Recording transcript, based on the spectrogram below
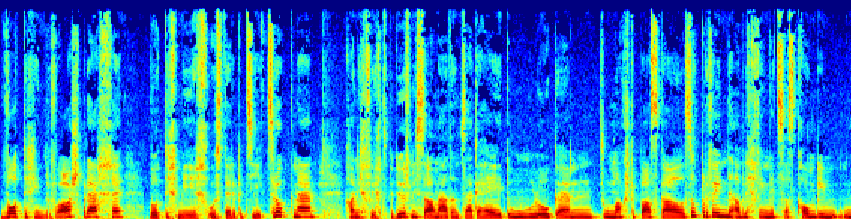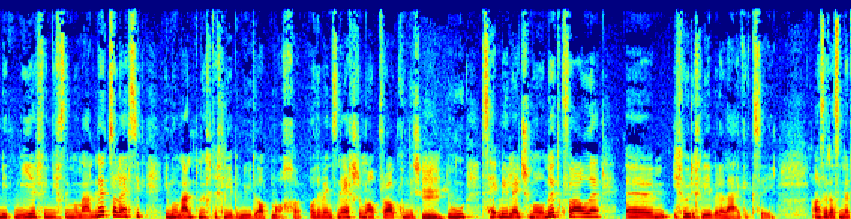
Wollte ich ihn darauf ansprechen? Wollte ich mich aus dieser Beziehung zurücknehmen? Kann ich vielleicht das Bedürfnis anmelden und sagen, hey, du, schau, ähm, du magst den Pascal super finden, aber ich finde jetzt als Kombi mit mir finde ich es im Moment nicht so lässig. Im Moment möchte ich lieber nichts abmachen. Oder wenn das nächste Mal die Frage kommt, ist, mm. du, es hat mir letztes Mal nicht gefallen, ähm, ich würde dich lieber alleine sehen. Also, dass man,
